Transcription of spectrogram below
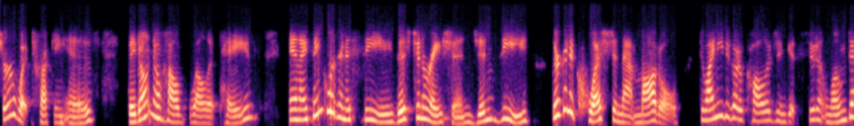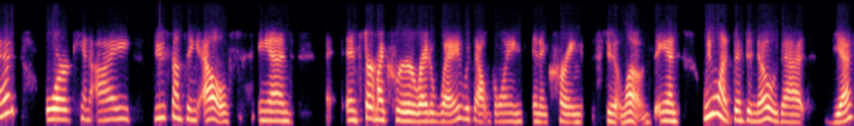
sure what trucking is. They don't know how well it pays, and I think we're going to see this generation, Gen Z, they're going to question that model. Do I need to go to college and get student loan debt, or can I do something else and and start my career right away without going and incurring student loans. And we want them to know that yes,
